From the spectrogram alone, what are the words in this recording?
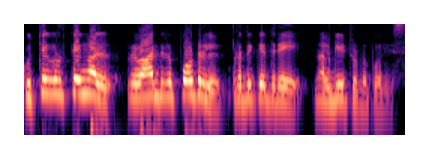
കുറ്റകൃത്യങ്ങൾ റിമാൻഡ് റിപ്പോർട്ടിൽ പ്രതിക്കെതിരെ നൽകിയിട്ടുണ്ട് പോലീസ്.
